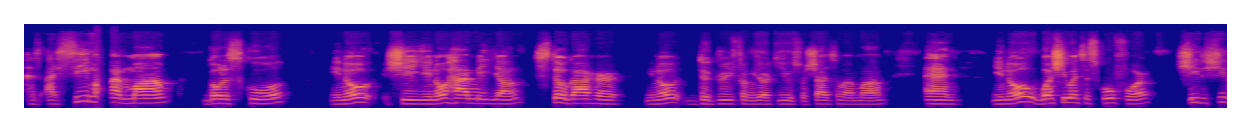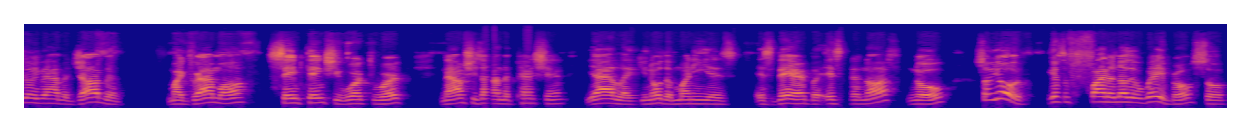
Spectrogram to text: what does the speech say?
because I see my mom go to school. You know, she, you know, had me young, still got her, you know, degree from York U. So shout out to my mom. And you know what she went to school for. She she don't even have a job in. My grandma, same thing. She worked, worked. Now she's on the pension. Yeah, like you know the money is is there, but is it enough? No. So yo, you have to find another way, bro. So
